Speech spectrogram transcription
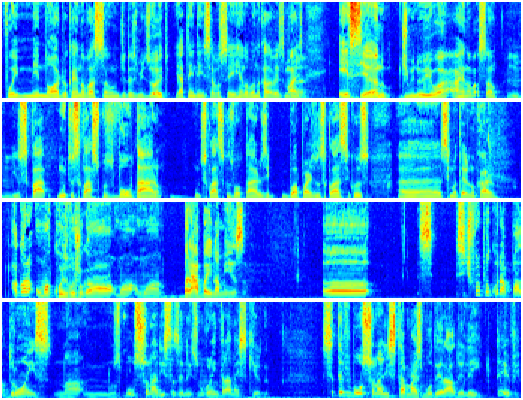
foi menor do que a renovação de 2018. E a tendência é você ir renovando cada vez mais. É. Esse ano diminuiu a, a renovação. Uhum. E os muitos clássicos voltaram. Muitos clássicos voltaram e boa parte dos clássicos uh, se manteram no cargo. Agora, uma coisa, vou jogar uma, uma braba aí na mesa. Uh, se a gente for procurar padrões na- nos bolsonaristas eleitos, não vou entrar na esquerda. Você teve bolsonarista mais moderado eleito? Teve.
